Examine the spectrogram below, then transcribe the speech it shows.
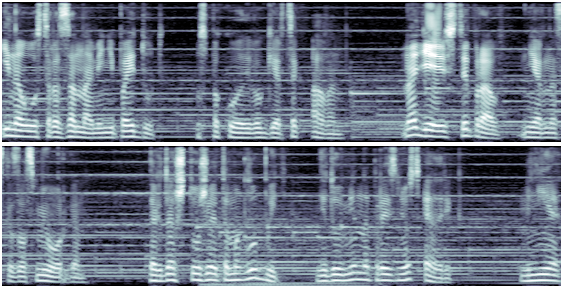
и на остров за нами не пойдут», – успокоил его герцог Аван. «Надеюсь, ты прав», — нервно сказал Смиорган. «Тогда что же это могло быть?» — недоуменно произнес Элрик. «Мне...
